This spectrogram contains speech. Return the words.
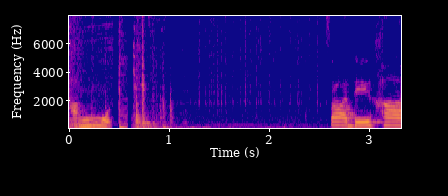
ทั้งหมด วัสดีค่ะ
